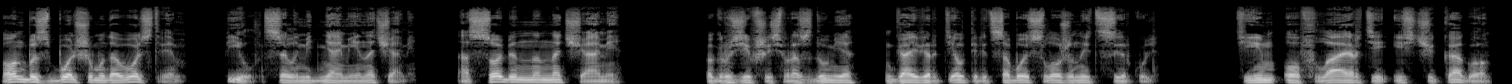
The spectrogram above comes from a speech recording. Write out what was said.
Он бы с большим удовольствием пил целыми днями и ночами, особенно ночами. Погрузившись в раздумья, Гай вертел перед собой сложенный циркуль. Тим О'Флаерти из Чикаго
